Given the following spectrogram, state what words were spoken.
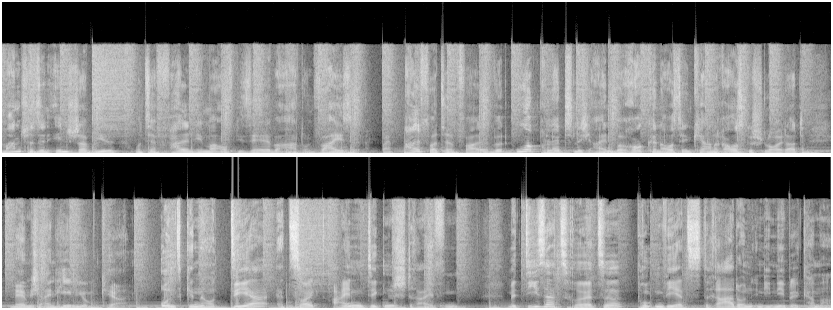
Manche sind instabil und zerfallen immer auf dieselbe Art und Weise. Beim Alpha-Zerfall wird urplötzlich ein Brocken aus dem Kern rausgeschleudert, nämlich ein Heliumkern. Und genau der erzeugt einen dicken Streifen. Mit dieser Tröte pumpen wir jetzt Radon in die Nebelkammer.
